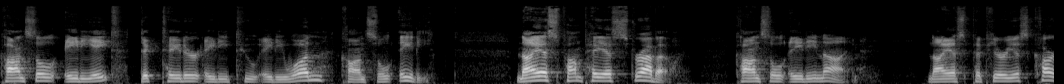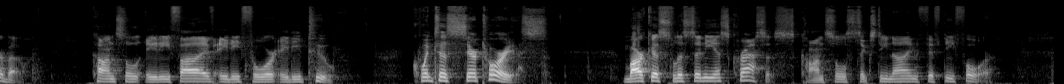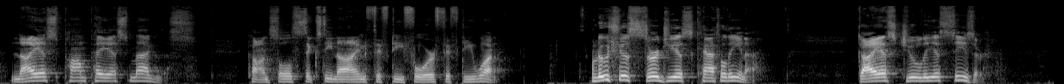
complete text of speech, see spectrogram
Consul 88, Dictator 82 81, Consul 80. Gnaeus Pompeius Strabo, Consul 89. Gnaeus Papirius Carbo, Consul 85, 84, 82. Quintus Sertorius. Marcus Licinius Crassus, Consul 69, 54. Gnaeus Pompeius Magnus, consul 69 54 51. Lucius Sergius Catilina, Gaius Julius Caesar,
